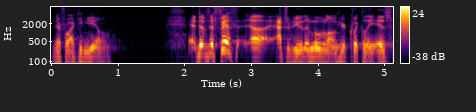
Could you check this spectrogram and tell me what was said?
Therefore, I can yield. The, the fifth uh, attribute, and move along here quickly, is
